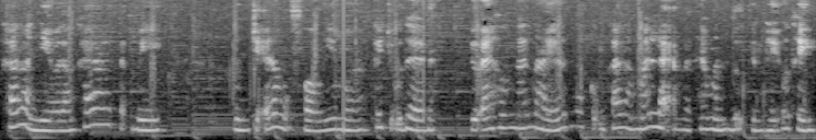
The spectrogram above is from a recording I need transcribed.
khá là nhiều đáng khác tại vì mình trẻ ra một phần nhưng mà cái chủ đề này dự án hướng đến này nó cũng khá là mới lạ và theo mình được tìm hiểu thì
